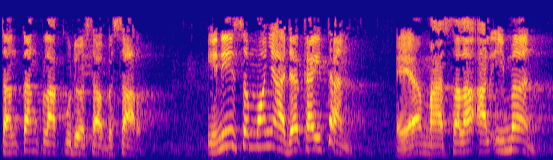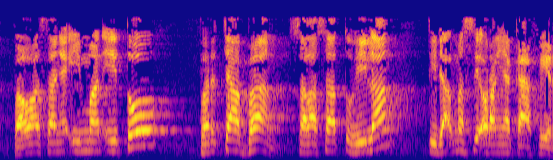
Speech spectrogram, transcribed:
tentang pelaku dosa besar. Ini semuanya ada kaitan. Ya, masalah al-iman, bahwasanya iman itu bercabang, salah satu hilang tidak mesti orangnya kafir.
